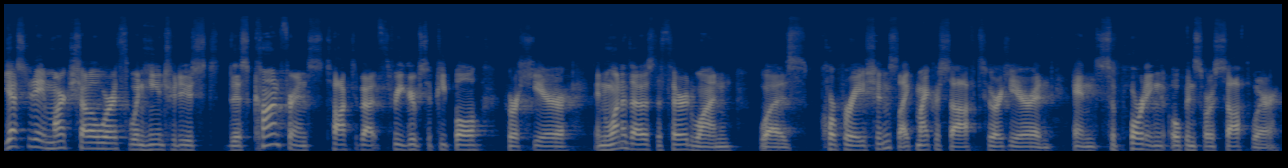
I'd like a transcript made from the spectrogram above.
yesterday, Mark Shuttleworth, when he introduced this conference, talked about three groups of people who are here. And one of those, the third one, was corporations like Microsoft who are here and, and supporting open source software.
